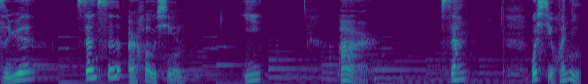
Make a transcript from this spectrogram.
子曰三思而后行。一二三我喜欢你。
